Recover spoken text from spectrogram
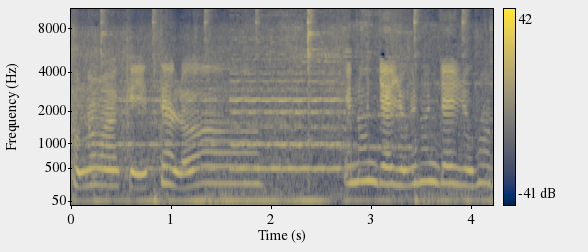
cái khủng nó mà kỹ tiền lỡ. Cái nón dây dù cái nón dây dù ha.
